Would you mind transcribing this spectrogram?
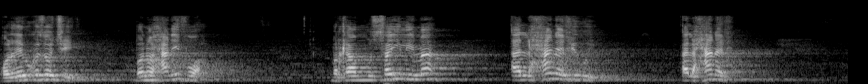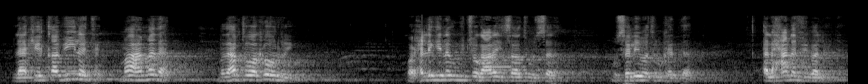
qoladee buu ka soo jeeda banu xaniif ah markaa musaylima alxanafi wey. Alxanafi laakiin qabiilatan maaha madhab. Madhabta waa ka horreey oo xilligii nabigu jooga alayhi salaatu wasalaam. Musalimat lkadaab alxanafi baa la yidhaha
